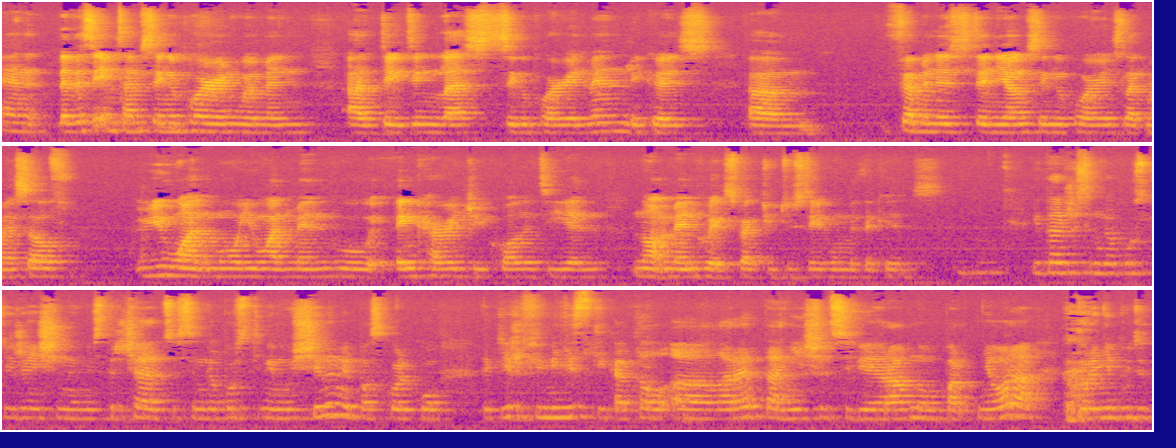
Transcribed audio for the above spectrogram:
And at the same time, Singaporean women are dating less Singaporean men because um, feminists and young Singaporeans like myself, you want more, you want men who encourage equality and not men who expect you to stay home with the kids. И также сингапурские женщины не встречаются с сингапурскими мужчинами, поскольку такие же феминистки, как э, Лоретта, они ищут себе равного партнера, который не будет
